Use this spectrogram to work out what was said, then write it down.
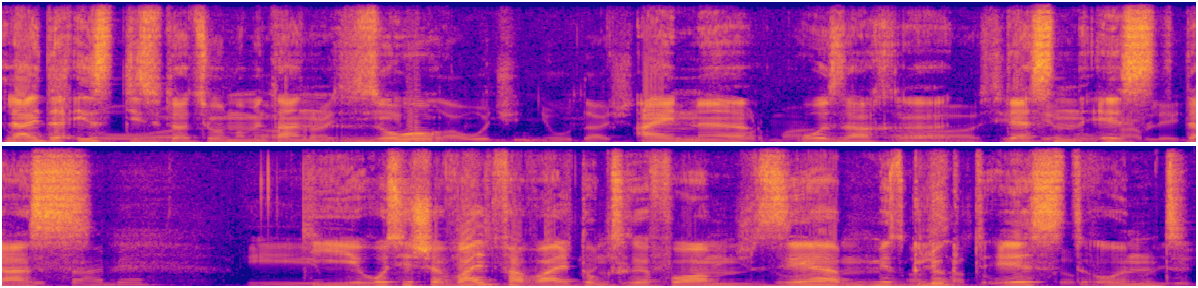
Leider ist die Situation momentan so, eine Ursache dessen ist, dass die russische Waldverwaltungsreform sehr missglückt ist und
